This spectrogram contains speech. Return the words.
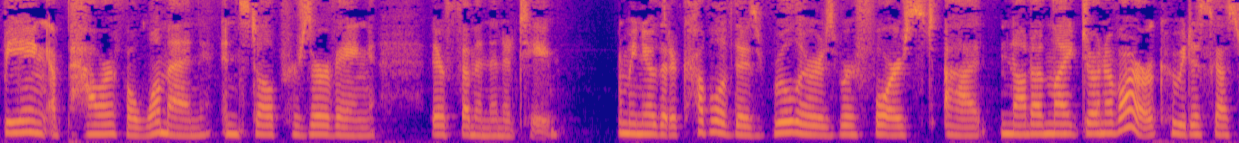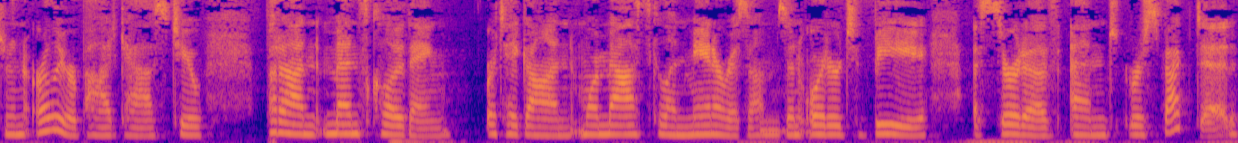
being a powerful woman and still preserving their femininity. And we know that a couple of those rulers were forced, uh, not unlike Joan of Arc, who we discussed in an earlier podcast, to put on men's clothing or take on more masculine mannerisms in order to be assertive and respected.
